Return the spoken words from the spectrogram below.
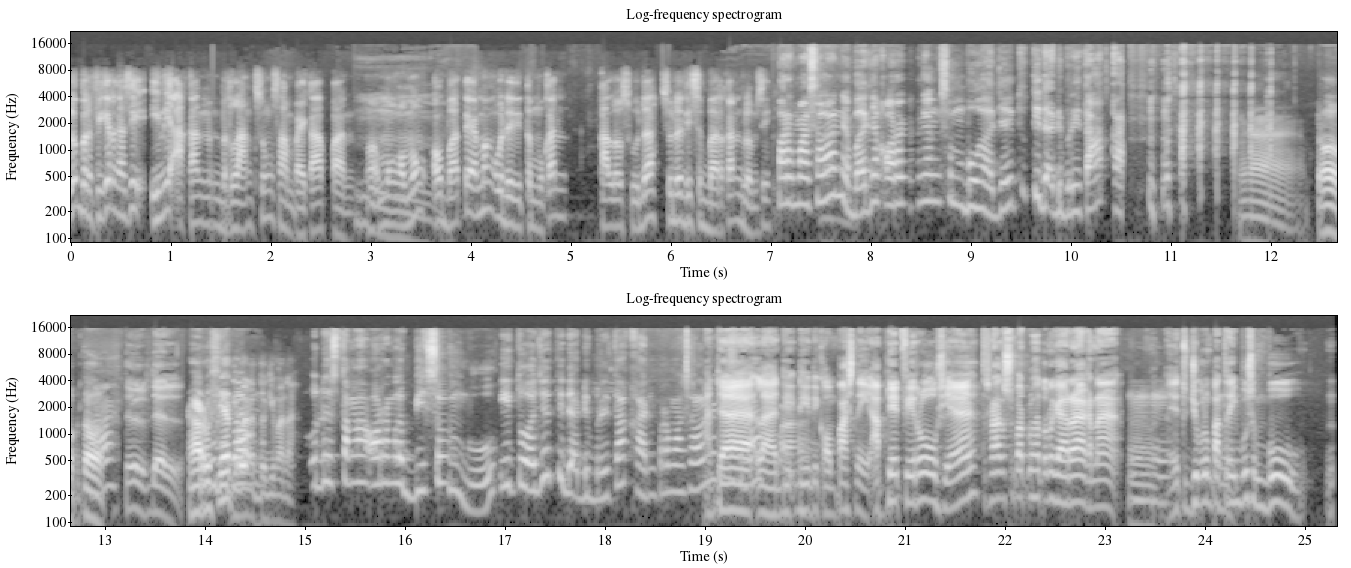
Lu berpikir gak sih ini akan berlangsung sampai kapan? Hmm. Ngomong-ngomong obatnya emang udah ditemukan kalau sudah sudah disebarkan belum sih? Permasalahannya banyak orang yang sembuh aja itu tidak diberitakan. Nah, betul betul. Hah? Betul betul. Harusnya tuh Gimana tuh gimana? Udah setengah orang lebih sembuh, itu aja tidak diberitakan. Permasalahannya Ada lah di, di, di Kompas nih update virus ya. 141 negara kena. Hmm. Eh, 74 ribu sembuh. 6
